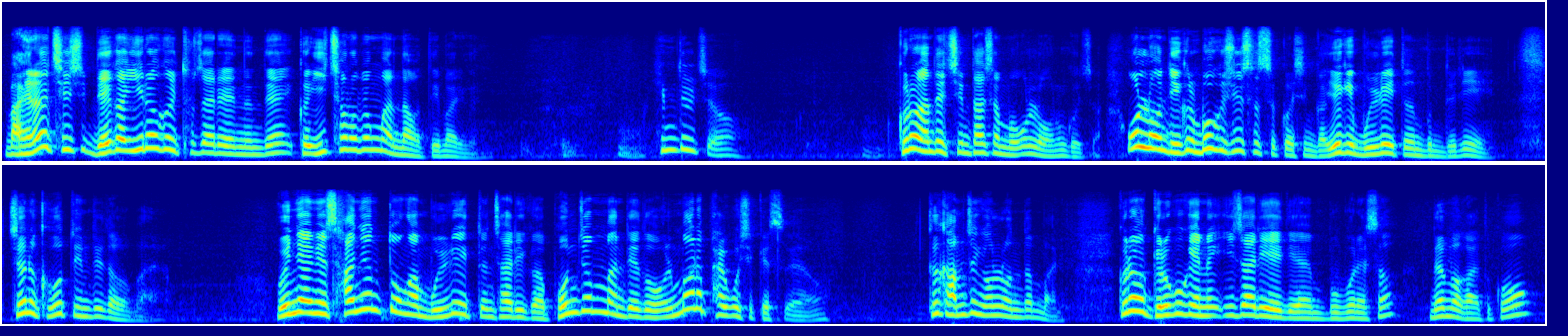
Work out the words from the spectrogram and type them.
마이너스 70, 내가 1억을 투자를 했는데 그 2,500만 나왔대 이 말이거든요. 힘들죠. 그러는데 지금 다시 한번 올라오는 거죠. 올라오는데 이걸 먹을 수 있었을 것인가? 여기 물려있던 분들이 저는 그것도 힘들다고 봐요. 왜냐하면 4년 동안 물려있던 자리가 본전만 돼도 얼마나 팔고 싶겠어요. 그 감정이 올라온단 말이에요. 그러면 결국에는 이 자리에 대한 부분에서 넘어가고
